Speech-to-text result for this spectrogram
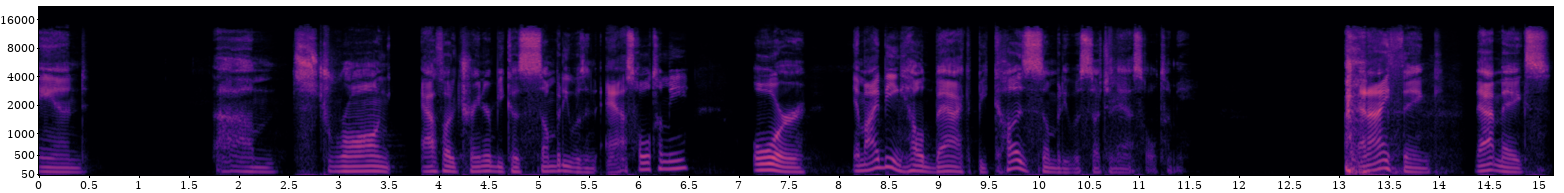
and um strong athletic trainer because somebody was an asshole to me or am I being held back because somebody was such an asshole to me? And I think that makes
